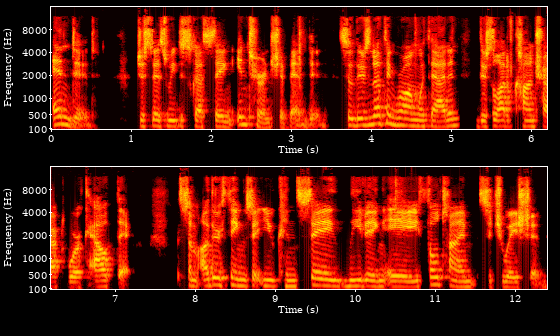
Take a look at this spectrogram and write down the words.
ended, just as we discussed saying internship ended. So there's nothing wrong with that. And there's a lot of contract work out there. Some other things that you can say leaving a full time situation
